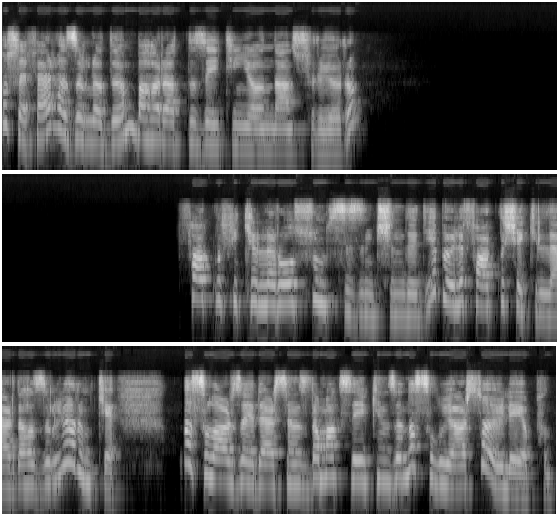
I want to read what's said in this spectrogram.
Bu sefer hazırladığım baharatlı zeytinyağından sürüyorum. Farklı fikirler olsun sizin için de diye böyle farklı şekillerde hazırlıyorum ki nasıl arzu ederseniz damak zevkinize nasıl uyarsa öyle yapın.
